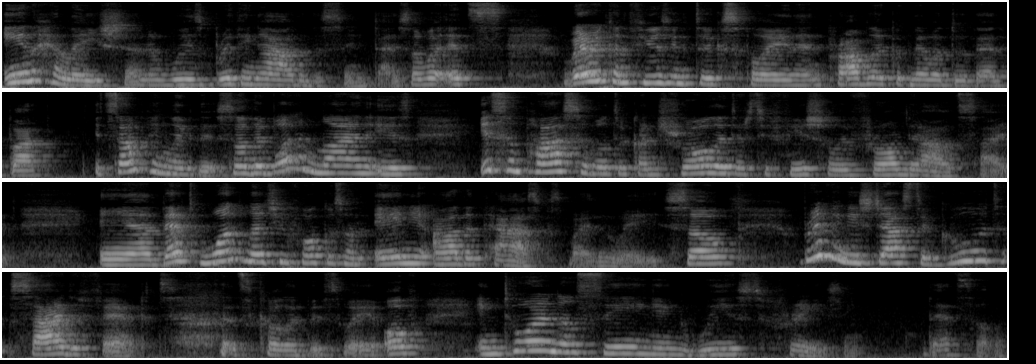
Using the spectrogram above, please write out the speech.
inhalation with breathing out at the same time. So it's very confusing to explain and probably could never do that, but it's something like this. So the bottom line is it's impossible to control it artificially from the outside. And that won't let you focus on any other tasks, by the way. So breathing is just a good side effect, let's call it this way, of internal singing with phrasing. That's all.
